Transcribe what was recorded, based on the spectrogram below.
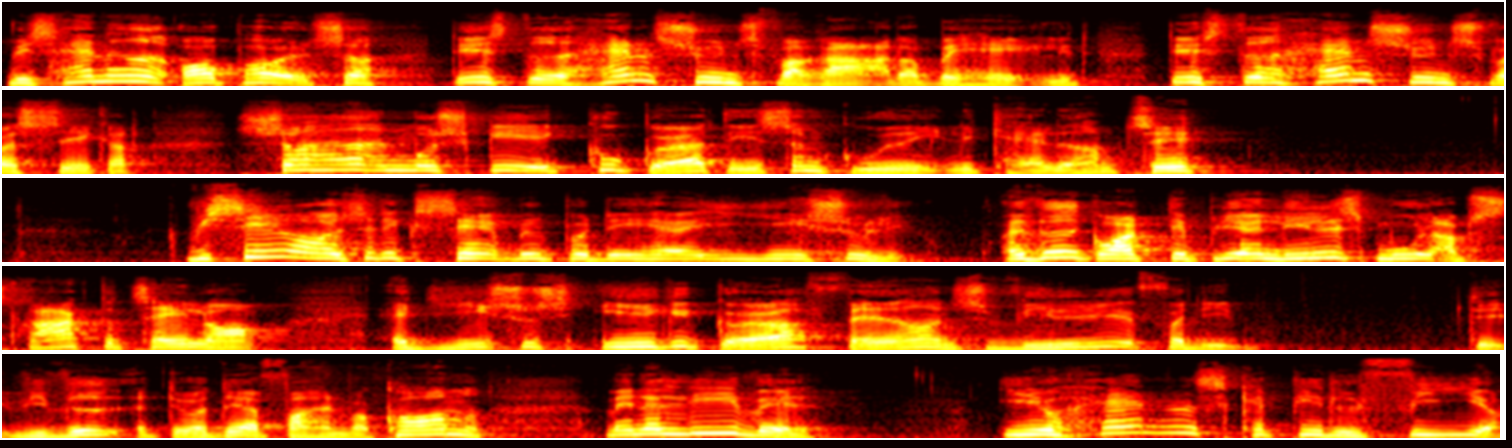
Hvis han havde opholdt sig det sted, han synes var rart og behageligt, det sted, han synes var sikkert, så havde han måske ikke kunne gøre det, som Gud egentlig kaldede ham til. Vi ser også et eksempel på det her i Jesu liv. Og jeg ved godt, det bliver en lille smule abstrakt at tale om, at Jesus ikke gør faderens vilje, fordi det, vi ved, at det var derfor, han var kommet. Men alligevel, i Johannes kapitel 4,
